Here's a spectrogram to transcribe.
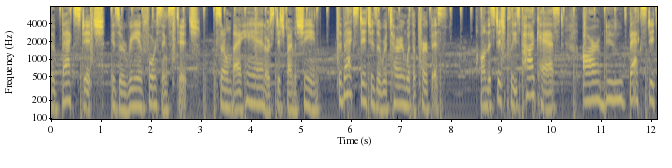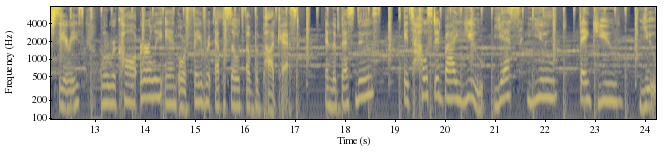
The back stitch is a reinforcing stitch, sewn by hand or stitched by machine. The back stitch is a return with a purpose. On the Stitch Please podcast, our new Backstitch series will recall early and or favorite episodes of the podcast. And the best news, it's hosted by you. Yes, you. Thank you, you.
